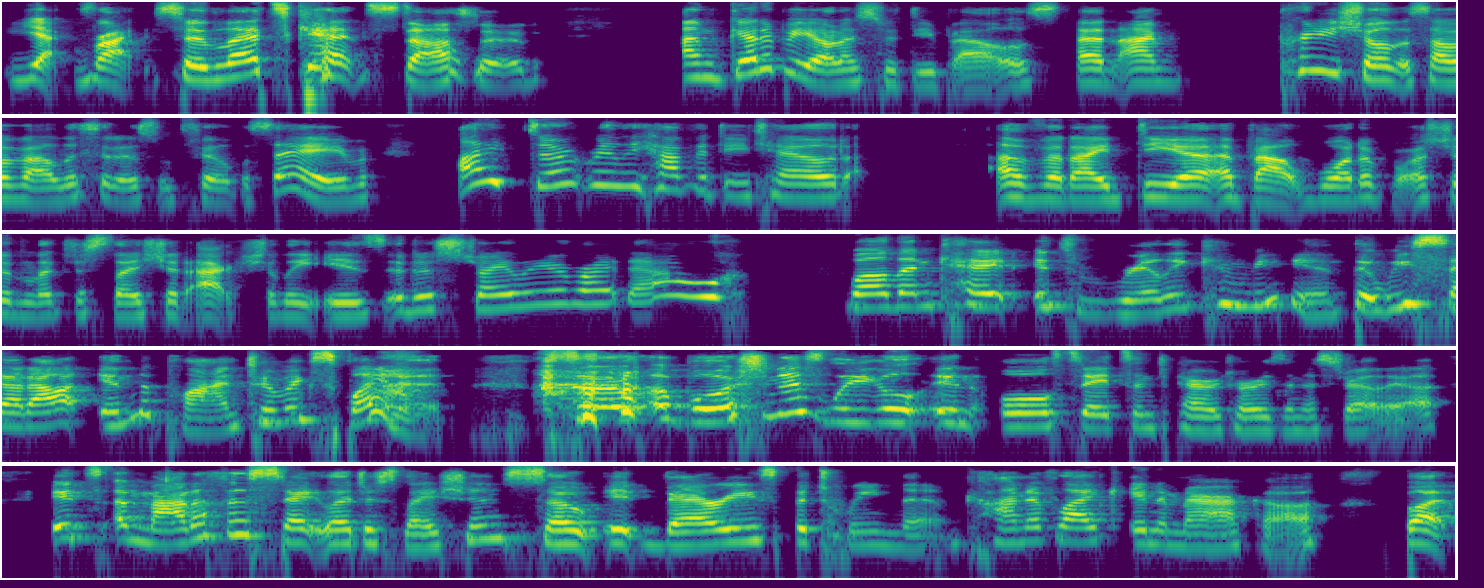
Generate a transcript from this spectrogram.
Yeah, right. So let's get started. I'm going to be honest with you, Bells, and I'm pretty sure that some of our listeners would feel the same. I don't really have a detailed of an idea about what abortion legislation actually is in Australia right now. Well, then, Cate, it's really convenient that we set out in the plan to explain it. So, abortion is legal in all states and territories in Australia. It's a matter for state legislation, so it varies between them, kind of like in America. But,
